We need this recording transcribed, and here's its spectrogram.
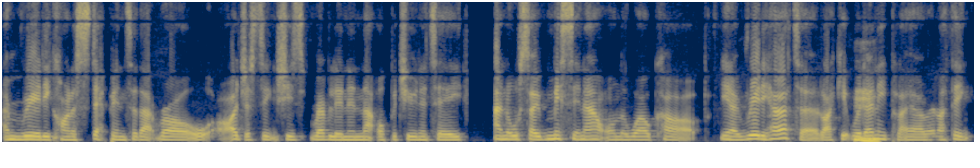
and really kind of step into that role, I just think she's reveling in that opportunity and also missing out on the World Cup, you know, really hurt her like it would mm. any player. And I think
